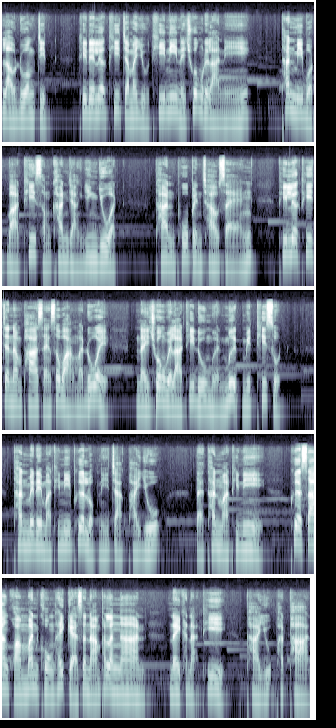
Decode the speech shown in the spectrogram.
เหล่าดวงจิตที่ได้เลือกที่จะมาอยู่ที่นี่ในช่วงเวลานี้ ท่านมีบทบาทที่สำคัญอย่างยิ่งยวด ท่านผู้เป็นชาวแสงที่เลือกที่จะนำพาแสงสว่างมาด้วย ในช่วงเวลาที่ดูเหมือนมืดมิดที่สุด ท่านไม่ได้มาที่นี่เพื่อหลบหนีจากพายุ แต่ท่านมาที่นี่เพื่อสร้างความมั่นคงให้แก่สนามพลังงาน ในขณะที่พายุพัดผ่าน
